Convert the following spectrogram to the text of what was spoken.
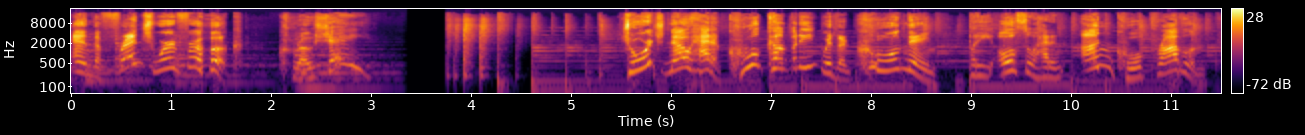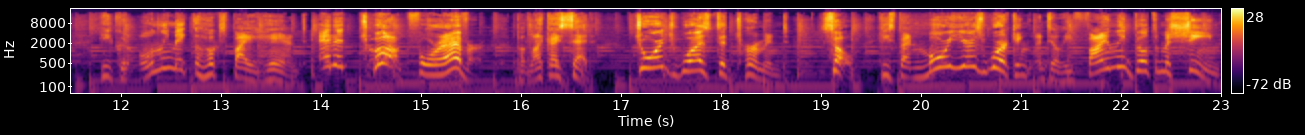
and the French word for hook, crochet. George now had a cool company with a cool name, but he also had an uncool problem. He could only make the hooks by hand, and it took forever. But like I said, George was determined. So he spent more years working until he finally built a machine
